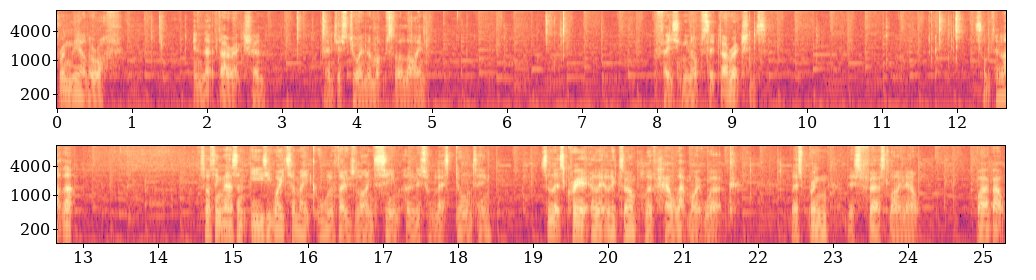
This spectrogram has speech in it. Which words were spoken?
bring the other off in that direction and just join them up to the line facing in opposite directions. Something like that. So I think that's an easy way to make all of those lines seem a little less daunting. So let's create a little example of how that might work Let's bring this first line out by about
